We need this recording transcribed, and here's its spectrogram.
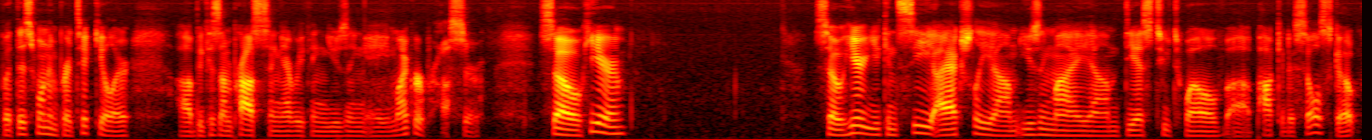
but this one in particular, uh, because I'm processing everything using a microprocessor. So here, so here you can see I actually, um, using my um, DS212 uh, pocket oscilloscope,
